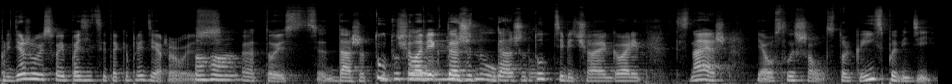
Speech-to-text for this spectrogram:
придерживаюсь своей позиции, так и придерживаюсь. Ага. Э, то есть даже тут ну, человек, даже, даже тут тебе человек говорит, ты знаешь, я услышал столько исповедей,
